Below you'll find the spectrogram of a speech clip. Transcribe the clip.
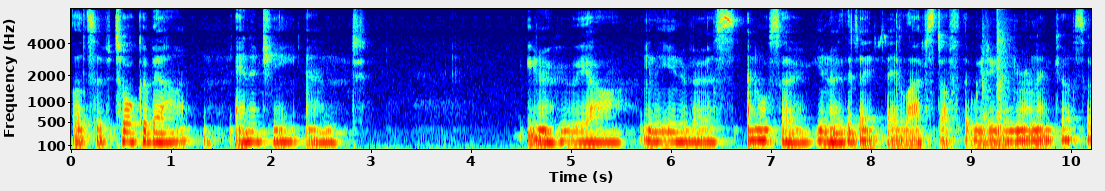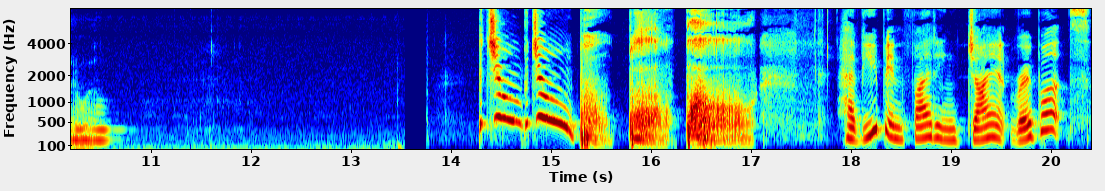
lots of talk about energy and you know who we are in the universe and also you know the day-to-day life stuff that we do here on anchor so well Have you been fighting giant robots?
